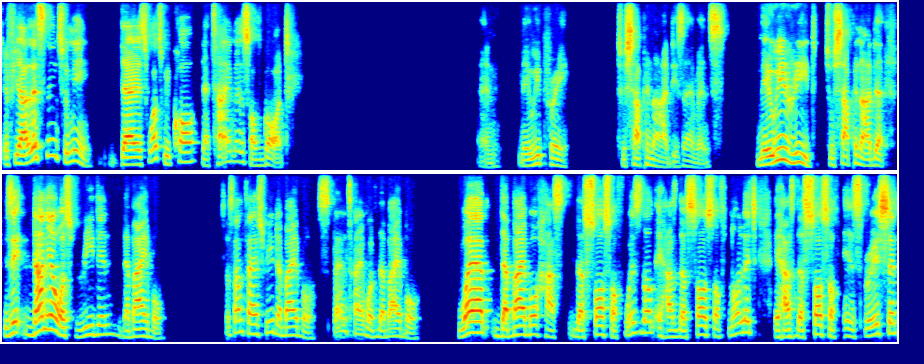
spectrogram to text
If you are listening to me, there is what we call the timings of God. And may we pray to sharpen our discernments. May we read to sharpen our. You see, Daniel was reading the Bible. So sometimes read the Bible, spend time with the Bible. Where the Bible has the source of wisdom, it has the source of knowledge, it has the source of inspiration.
